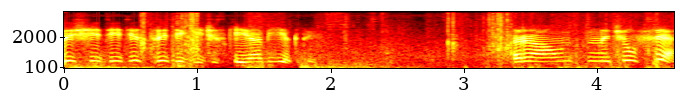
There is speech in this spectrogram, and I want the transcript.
Защитите стратегические объекты. Раунд начался.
